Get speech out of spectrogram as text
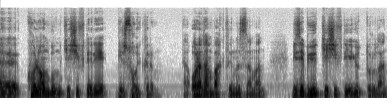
Ee, Kolomb'un keşifleri bir soykırım. Yani oradan baktığınız zaman bize büyük keşif diye yutturulan,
